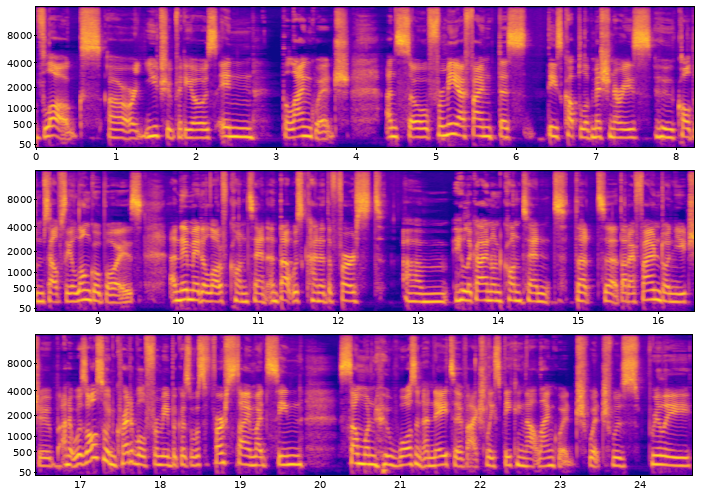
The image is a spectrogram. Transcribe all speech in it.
vlogs uh, or YouTube videos in the language. And so for me, I found this these couple of missionaries who called themselves the Ilongo Boys, and they made a lot of content, and that was kind of the first um, Hiligaynon content that uh, that I found on YouTube, and it was also incredible for me because it was the first time I'd seen someone who wasn't a native actually speaking that language, which was really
